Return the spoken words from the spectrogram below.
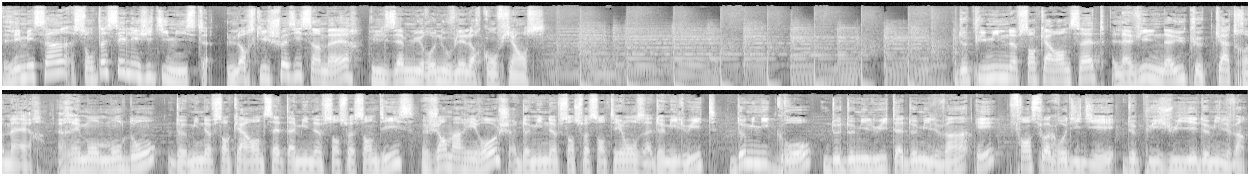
Les Messins sont assez légitimistes. Lorsqu'ils choisissent un maire, ils aiment lui renouveler leur confiance. Depuis 1947, la ville n'a eu que quatre maires. Raymond Mondon, de 1947 à 1970, Jean-Marie Roche, de 1971 à 2008, Dominique Gros, de 2008 à 2020 et François Grosdidier, depuis juillet 2020.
